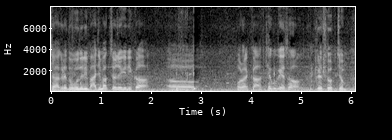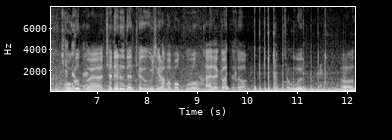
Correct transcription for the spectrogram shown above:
자, 그래도 오늘이 마지막 저녁이니까, 어, 뭐랄까, 태국에서 그래도 좀 고급, 제대로 예, 제대로 된 태국 음식을 한번 먹고 가야 될 것 같아서 조금은, 어,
